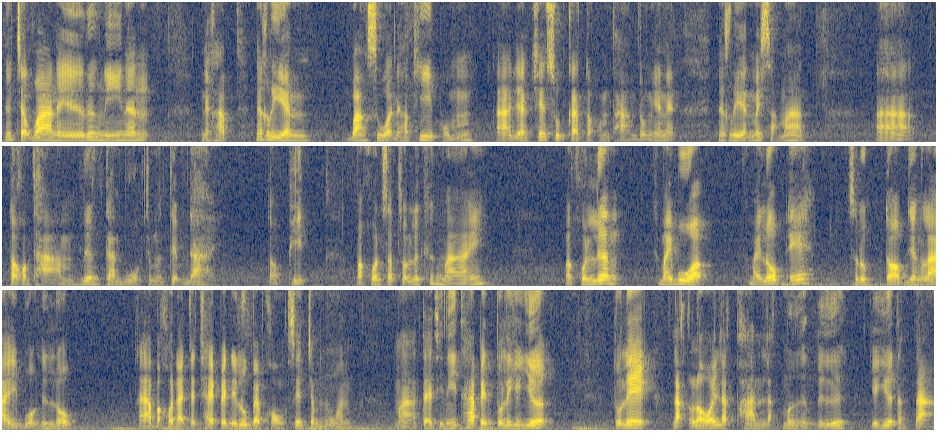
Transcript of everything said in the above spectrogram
เนื่องจากว่าในเรื่องนี้นั้นนะครับ นักเรียนบางส่วนนะครับที่ผมออย่างเช่นสุ่มการตอบคำถามตรงนี้เนี่ย นักเรียนไม่สามารถอตอบคำถามเรื่องการบวกจำนวนเต็มได้ ตอบผิด บางคนสับสนเรื่องเครื่องหมาย บางคนเรื่องเครื่องหมายบวก เครื่องหมายลบ เอ๊ะ สรุปตอบอย่างไร บวกหรือลบอาบางคนอาจจะใช้เป็นในรูปแบบของเส้นจำนวนมา แต่ทีนี้ถ้าเป็นตัวเลขเยอะๆ ตัวเลขหลักร้อย หลักพัน หลักหมื่น หรือเยอะๆ ต่าง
